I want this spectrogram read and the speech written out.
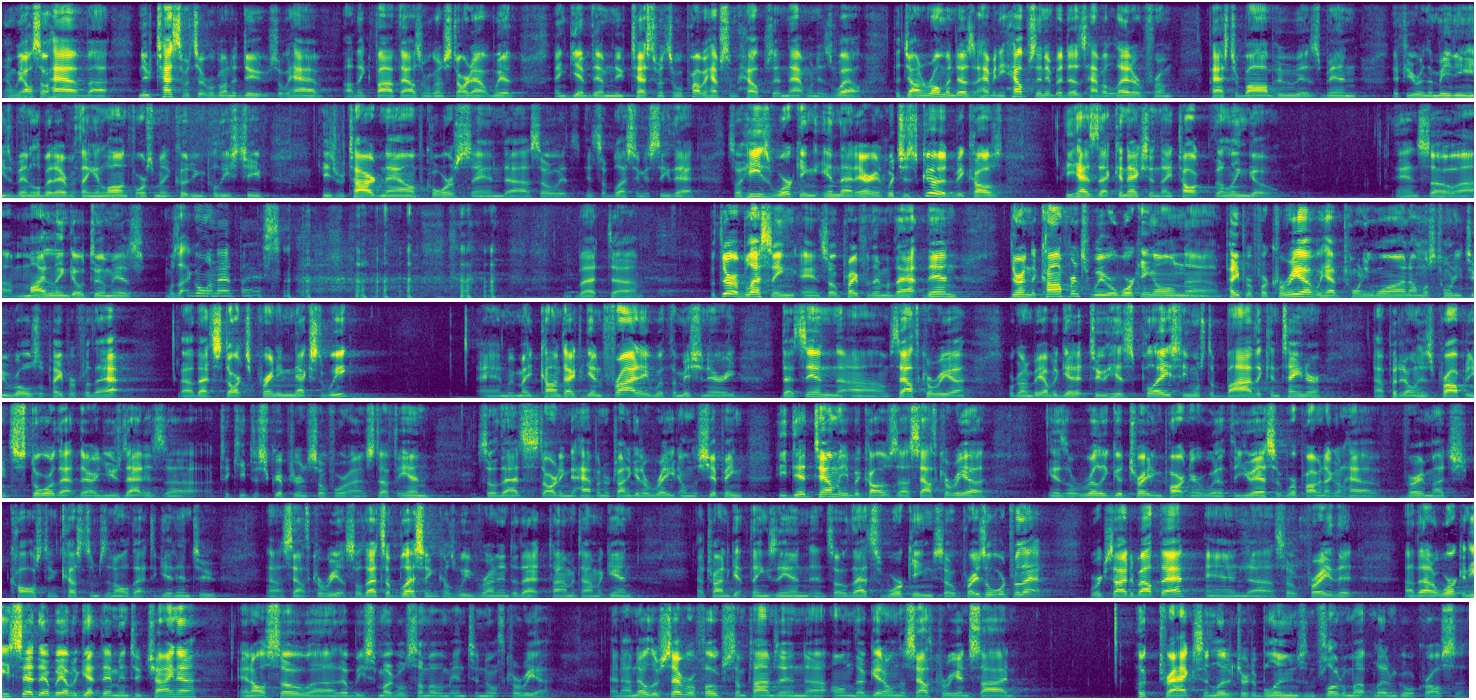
And we also have uh, New Testaments that we're going to do. So we have, I think, 5,000 we're going to start out with and give them New Testaments. And we'll probably have some helps in that one as well. The John Roman doesn't have any helps in it, but does have a letter from Pastor Bob, who has been, if you were in the meeting, he's been a little bit of everything in law enforcement, including police chief. He's retired now, of course, and uh, so it's, it's a blessing to see that. So he's working in that area, which is good because he has that connection. They talk the lingo. And so uh, my lingo to him is, was I going that fast? but, uh, but they're a blessing, and so pray for them of that. Then during the conference, we were working on uh, paper for Korea. We have 21, almost 22 rolls of paper for that. Uh, that starts printing next week. And we made contact again Friday with a missionary that's in um, South Korea. We're going to be able to get it to his place. He wants to buy the container uh, put it on his property and store that there, use that as uh, to keep the scripture and so forth uh, stuff in. So that's starting to happen. We're trying to get a rate on the shipping. He did tell me because uh, South Korea is a really good trading partner with the U.S. we're probably not going to have very much cost and customs and all that to get into uh, South Korea. So that's a blessing because we've run into that time and time again, uh, trying to get things in, and so that's working. So praise the Lord for that. We're excited about that, and so pray that uh, that'll work. And he said they'll be able to get them into China, and also uh, they'll be smuggled some of them into North Korea. And I know there's several folks sometimes in uh, on they'll get on the South Korean side, hook tracks and literature to balloons and float them up and let them go across the,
